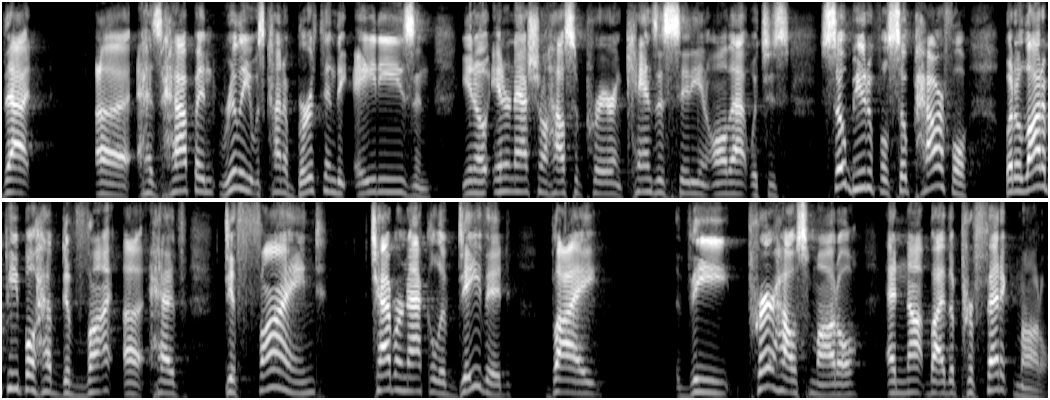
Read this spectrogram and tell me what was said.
that uh, has happened. Really, it was kind of birthed in the 80s and, you know, International House of Prayer in Kansas City and all that, which is so beautiful, so powerful. But a lot of people have, uh, have defined Tabernacle of David by the prayer house model and not by the prophetic model.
